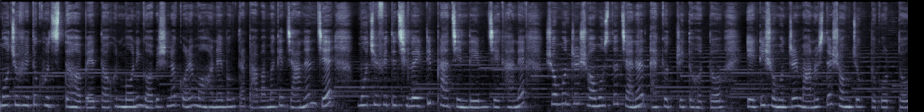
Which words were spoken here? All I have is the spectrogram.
মজুফিতু খুঁজতে হবে। তখন মণি গবেষণা করে মোহনা এবং তার বাবা মাকে জানান যে মজুফিতু ছিল একটি প্রাচীন দ্বীপ যেখানে সমুদ্রের সমস্ত চ্যানেল একত্রিত হতো। এটি সমুদ্রের মানুষদের সংযুক্ত করত।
